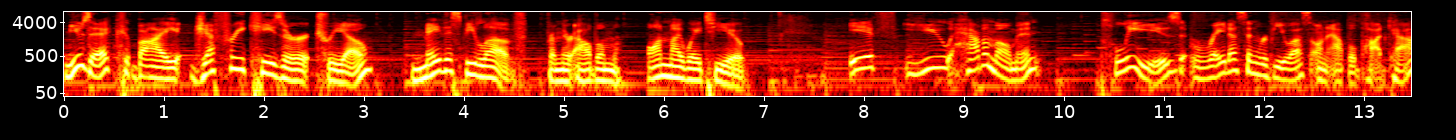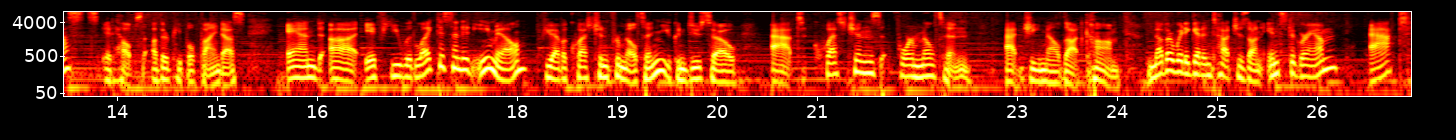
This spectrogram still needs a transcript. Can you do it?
Music by Geoffrey Keezer Trio, May This Be Love, from their album On My Way to You. If you have a moment, please rate us and review us on Apple Podcasts. It helps other people find us. And uh, if you would like to send an email, if you have a question for Milton, you can do so at questionsformilton at gmail.com. Another way to get in touch is on Instagram at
